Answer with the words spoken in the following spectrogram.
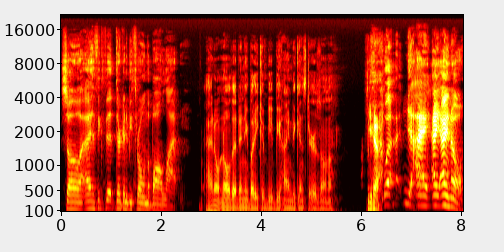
so I think that they're going to be throwing the ball a lot. I don't know that anybody could be behind against Arizona. Yeah. Well, yeah, I, I, I know,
